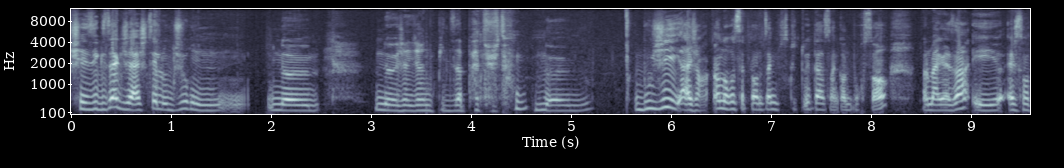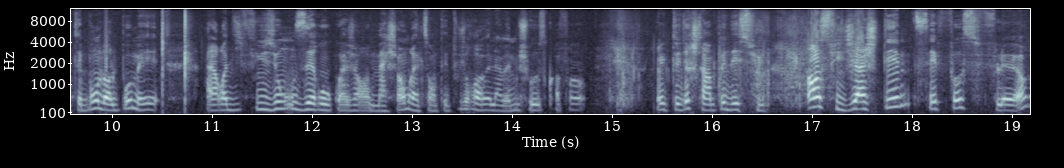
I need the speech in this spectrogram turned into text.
Chez Zigzag, j'ai acheté l'autre jour une, j'allais dire une pizza, pas du tout, une bougie à genre 1,75€ parce que tout était à 50% dans le magasin. Et elle sentait bon dans le pot, mais alors diffusion zéro quoi. Genre ma chambre, elle sentait toujours euh, la même chose quoi. Enfin, je te dire, j'étais un peu déçue. Ensuite, j'ai acheté ces fausses fleurs.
